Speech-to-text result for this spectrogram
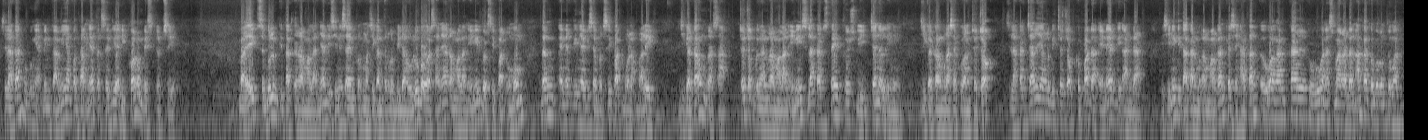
silahkan hubungi admin kami yang kontaknya tersedia di kolom deskripsi. Baik, sebelum kita ke ramalannya, di sini saya informasikan terlebih dahulu bahwasanya ramalan ini bersifat umum dan energinya bisa bersifat bolak-balik. Jika kamu merasa cocok dengan ramalan ini, silahkan stay terus di channel ini. Jika kamu merasa kurang cocok, silahkan cari yang lebih cocok kepada energi Anda. Di sini kita akan meramalkan kesehatan, keuangan, karir, hubungan asmara, dan angka keberuntungan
